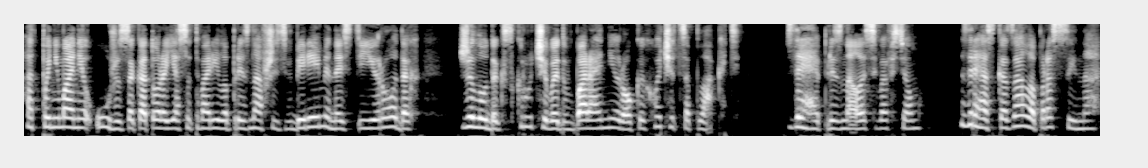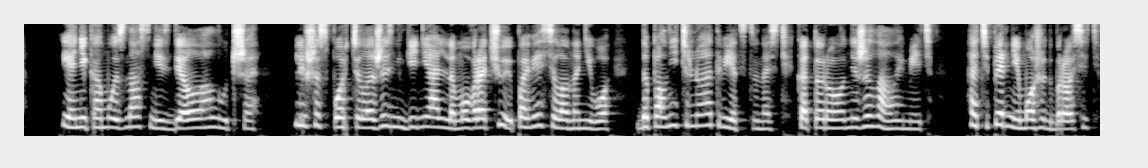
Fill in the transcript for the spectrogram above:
От понимания ужаса, который я сотворила, признавшись в беременности и родах, желудок скручивает в бараний рог и хочется плакать. Зря я призналась во всем. Зря сказала про сына. Я никому из нас не сделала лучше. Лишь испортила жизнь гениальному врачу и повесила на него дополнительную ответственность, которую он не желал иметь, а теперь не может бросить.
